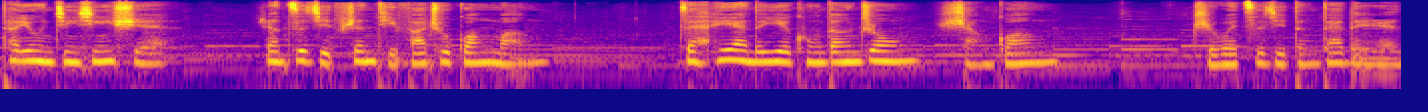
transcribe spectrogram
他用尽心血，让自己的身体发出光芒，在黑暗的夜空当中闪光。只为自己等待的人，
